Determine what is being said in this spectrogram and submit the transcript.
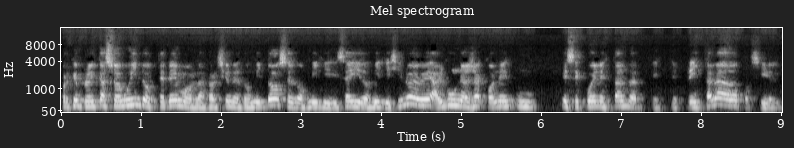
Por ejemplo, en el caso de Windows tenemos las versiones 2012, 2016 y 2019, algunas ya con un SQL estándar este, preinstalado por si el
